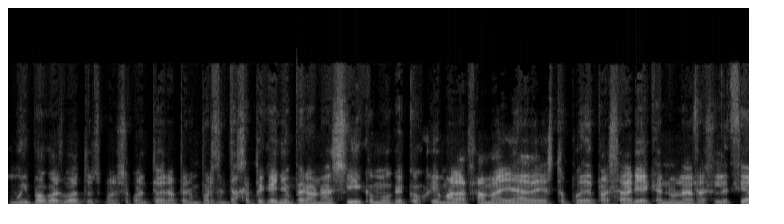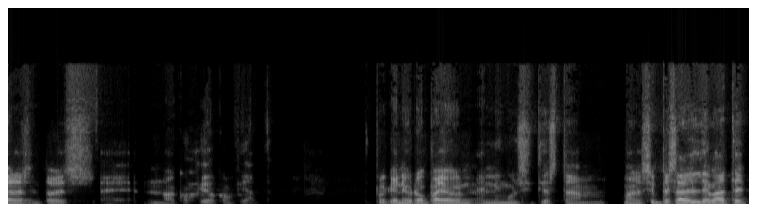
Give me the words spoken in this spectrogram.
muy pocos votos, no sé cuánto era, pero un porcentaje pequeño, pero aún así como que cogió mala fama ya de esto puede pasar y hay que anular las elecciones, entonces eh, no ha cogido confianza. Porque en Europa en ningún sitio están, bueno, siempre sale el debate,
